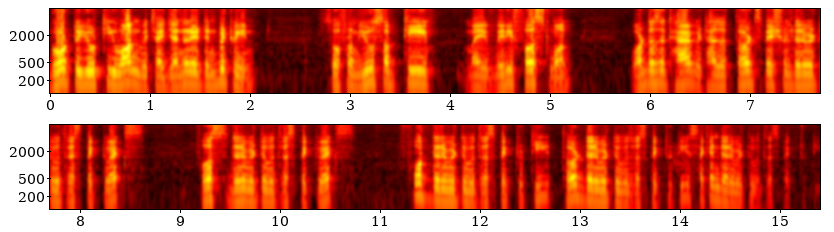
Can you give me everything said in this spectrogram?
go to ut1 which I generate in between. So from u sub t my very first one what does it have? It has a third spatial derivative with respect to x first derivative with respect to x fourth derivative with respect to t third derivative with respect to t second derivative with respect to t.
